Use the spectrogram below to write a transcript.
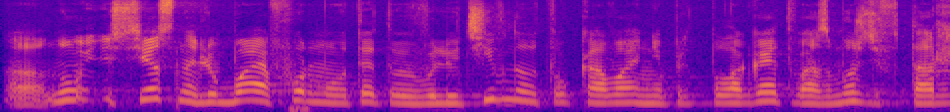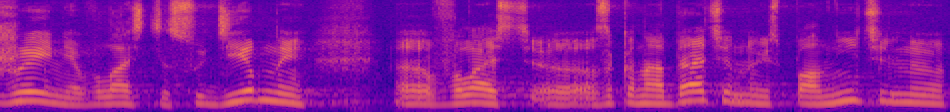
Э, ну, естественно, любая форма вот этого эволютивного толкования предполагает возможность вторжения власти судебной, э, власть э, законодательную, исполнительную.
